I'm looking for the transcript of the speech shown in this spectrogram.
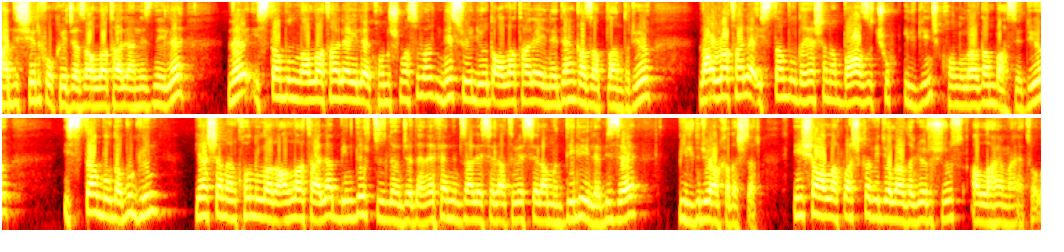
hadis-i şerif okuyacağız Allah Teala'nın izniyle. Ve İstanbul'un Allah Teala ile konuşması var. Ne söylüyordu? Allah Teala'yı neden gazaplandırıyor? Ve Allah Teala İstanbul'da yaşanan bazı çok ilginç konulardan bahsediyor. İstanbul'da bugün yaşanan konuları Allah Teala 1400 yıl önceden Efendimiz Aleyhisselatü Vesselam'ın diliyle bize bildiriyor arkadaşlar. İnşallah başka videolarda görüşürüz. Allah'a emanet olun.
